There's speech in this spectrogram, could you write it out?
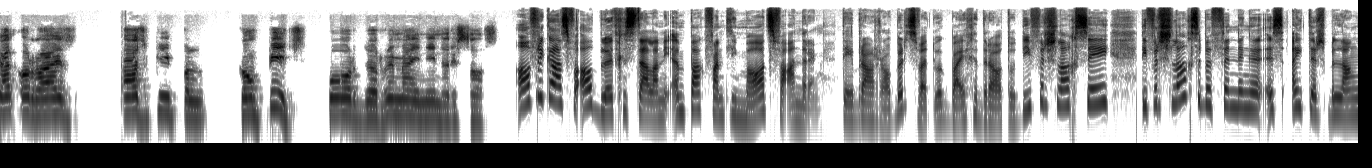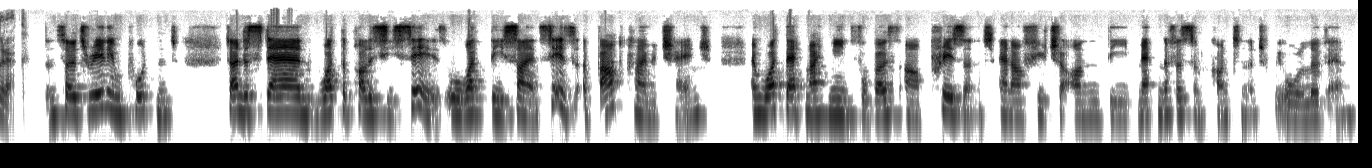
can arise as people compete for the remaining resource. Afrika is veral blootgestel aan die impak van klimaatsverandering. Debra Roberts wat ook bygedra het tot die verslag sê, die verslag se bevindinge is uiters belangrik. And so it's really important to understand what the policy says or what the science says about climate change and what that might mean for both our present and our future on the magnificent continent we all live in.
